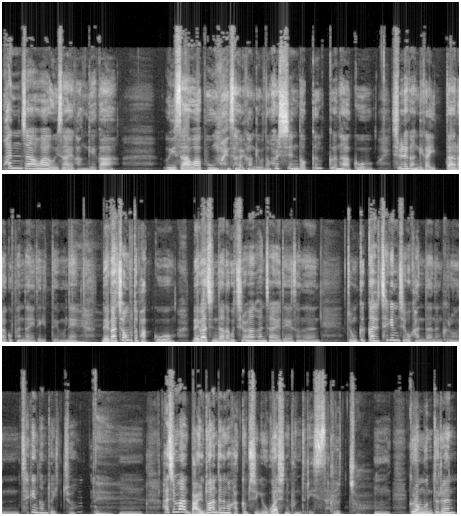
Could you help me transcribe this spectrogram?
환자와 의사의 관계가 의사와 보험회사의 관계보다 훨씬 더 끈끈하고 신뢰 관계가 있다라고 판단이 되기 때문에 네. 내가 처음부터 받고 내가 진단하고 치료한 환자에 대해서는 좀 끝까지 책임지고 간다는 그런 책임감도 있죠. 네. 음, 하지만 말도 안 되는 거 가끔씩 요구하시는 분들이 있어요. 그렇죠. 음, 그런 분들은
